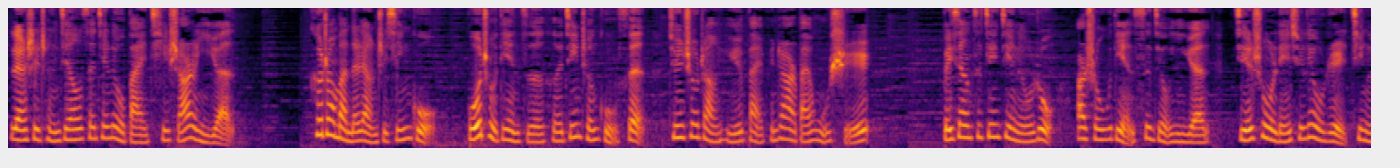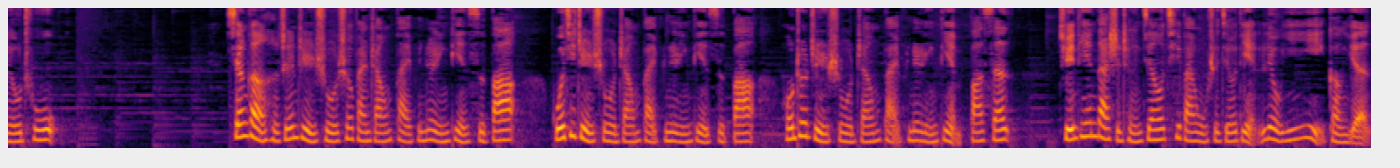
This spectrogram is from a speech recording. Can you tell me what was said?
两市成交三千六百七十二亿元。科创板的两只新股博楚电子和金城股份均收涨逾百分之二百五十。北向资金净流入。二十五点四九亿元，结束连续六日净流出。香港恒生指数收盘涨百分之零点四八，国际指数涨百分之零点四八，红筹指数涨百分之零点八三。全天大市成交七百五十九点六一亿港元。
